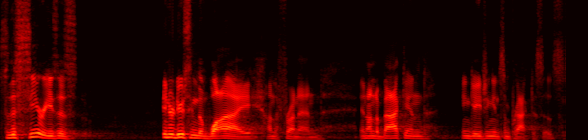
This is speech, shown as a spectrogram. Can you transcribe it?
So, this series is introducing the why on the front end, and on the back end, engaging in some practices.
